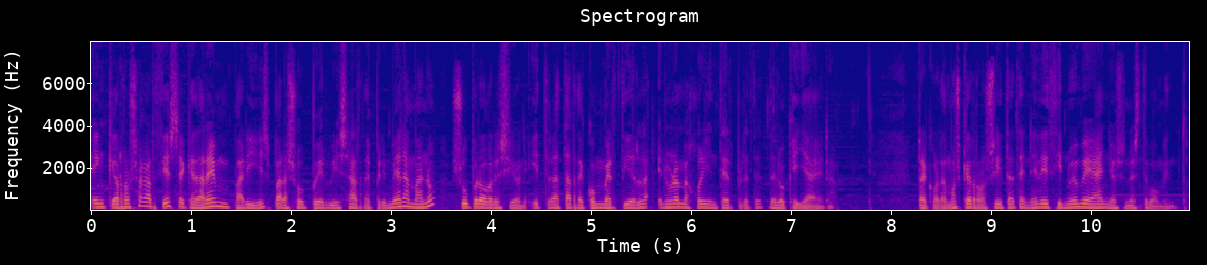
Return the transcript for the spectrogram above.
en que Rosa García se quedara en París para supervisar de primera mano su progresión y tratar de convertirla en una mejor intérprete de lo que ya era. Recordemos que Rosita tenía 19 años en este momento.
